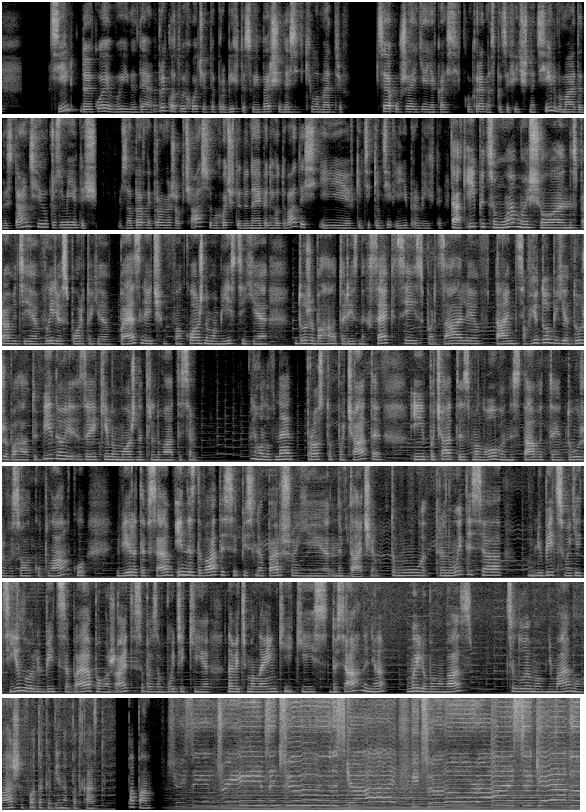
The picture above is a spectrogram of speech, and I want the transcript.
ціль, до якої ви йдете. Наприклад, ви хочете пробігти свої перші 10 кілометрів. Це вже є якась конкретна специфічна ціль, ви маєте дистанцію, розумієте, що за певний проміжок часу ви хочете до неї підготуватись і в кінці кінців її пробігти. Так, і підсумуємо, що насправді видів спорту є безліч. В кожному місті є дуже багато різних секцій, спортзалів, танців. В Ютубі є дуже багато відео, за якими можна тренуватися. Головне просто почати і почати з малого, не ставити дуже високу планку, вірити в себе і не здаватися після першої невдачі. Тому тренуйтеся, любіть своє тіло, любіть себе, поважайте себе за будь-які навіть маленькі якісь досягнення. Ми любимо вас, цілуємо, обнімаємо ваша фотокабіна подкаст. Па-па! Chasing dreams into the sky, eternal rise together.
